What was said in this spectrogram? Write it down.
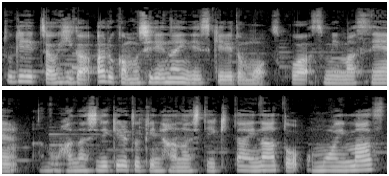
途切れちゃう日があるかもしれないんですけれども、そこはすみません。あの、お話しできる時に話していきたいなと思います。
